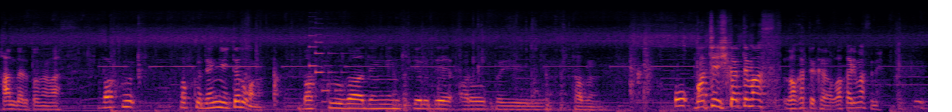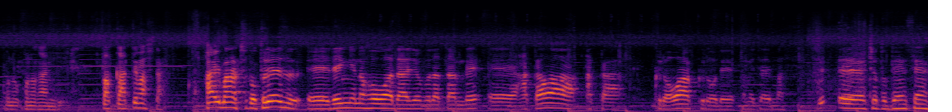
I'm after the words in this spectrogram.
ハンダで止めます。バックバック電源いってるのかな？バックが電源来てるであろうという多分おバッチリ光ってます。分かってるから分かりますね。このこの感じ。バック合ってました。はいまあちょっととりあえず、えー、電源の方は大丈夫だったんで、えー、赤は赤黒は黒で止めちゃいます。で、えー、ちょっと電線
